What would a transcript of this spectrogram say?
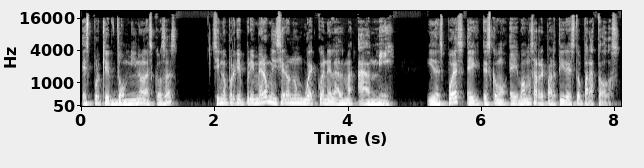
es porque domino las cosas, sino porque primero me hicieron un hueco en el alma a mí. Y después es como, hey, vamos a repartir esto para todos.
